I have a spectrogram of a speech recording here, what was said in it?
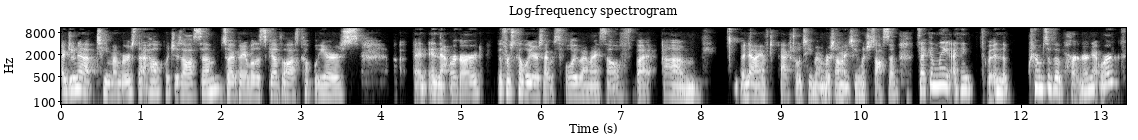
I do now have team members that help, which is awesome. So I've been able to scale the last couple years uh, in, in, that regard. The first couple years I was fully by myself, but um, but now I have actual team members on my team, which is awesome. Secondly, I think in the terms of the partner network,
